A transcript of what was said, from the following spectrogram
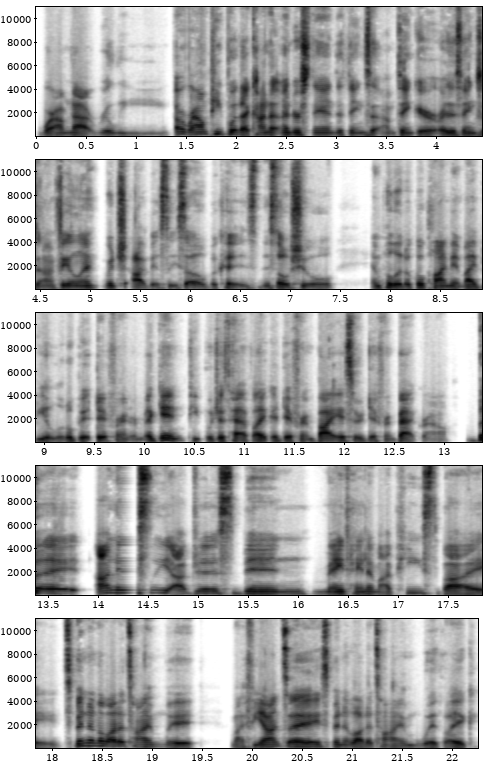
where I'm not really around people that kind of understand the things that I'm thinking or the things that I'm feeling, which obviously so because the social and political climate might be a little bit different. Again, people just have like a different bias or different background. But honestly, I've just been maintaining my peace by spending a lot of time with my fiance, spending a lot of time with like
